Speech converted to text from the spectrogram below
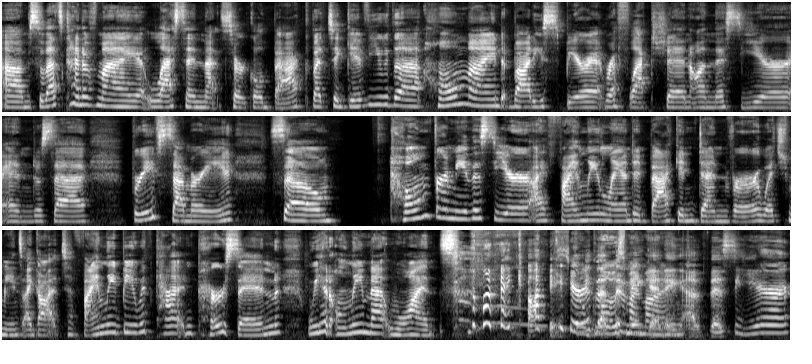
Um, so that's kind of my lesson that circled back. But to give you the home, mind, body, spirit reflection on this year and just a brief summary. So, home for me this year, I finally landed back in Denver, which means I got to finally be with Kat in person. We had only met once when I got here at the beginning mind. of this year.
